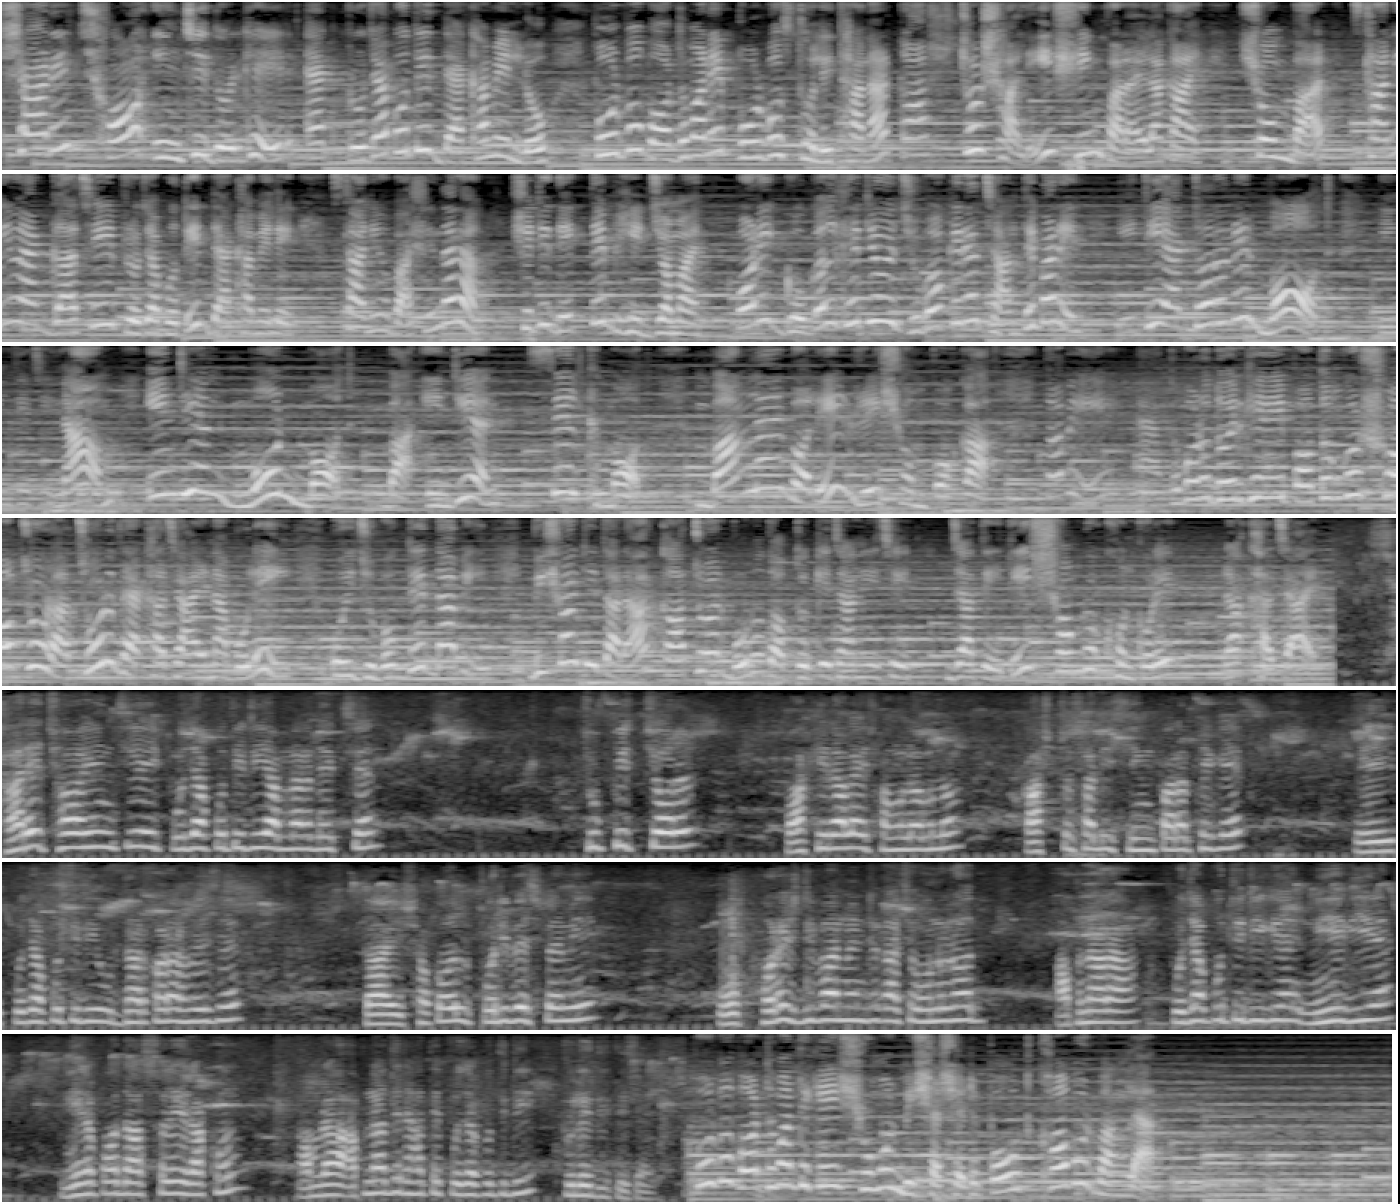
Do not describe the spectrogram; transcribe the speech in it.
সাড়ে ছ ইঞ্চি দৈর্ঘ্যের এক প্রজাপতির দেখা মিলল পূর্ব বর্ধমানের পূর্বস্থলী থানার কাষ্ঠশালী সিংপাড়া এলাকায়। সোমবার স্থানীয় এক গাছে এই প্রজাপতির দেখা মেলে। স্থানীয় বাসিন্দারা সেটি দেখতে ভিড় জমায়। পরে গুগল ঘেটে ওই যুবকেরা জানতে পারেন, এটি এক ধরনের মথ ইংরেজি নাম ইন্ডিয়ান মুন মথ বা ইন্ডিয়ান সিল্ক মথ বাংলায় বলে রেশম পোকা। তবে এত বড় দৈর্ঘ্যের এই পতঙ্গ সচরাচর দেখা যায় না বলেই ওই যুবকদের দাবি। বিষয়টি তারা কাটোয়ার বন দপ্তরকে জানিয়েছে, যাতে এটি সংরক্ষণ করে রাখা যায়। সাড়ে ছ ইঞ্চি এই প্রজাপতিটি আপনারা দেখছেন। চুপিচর পাখিরালয় সংলগ্ন কাষ্ঠশালী সিংপাড়া থেকে এই প্রজাপতিটি উদ্ধার করা হয়েছে। তাই সকল পরিবেশপ্রেমী ও ফরেস্ট ডিপার্টমেন্টের কাছে অনুরোধ, আপনারা প্রজাপতিটিকে নিয়ে গিয়ে নিরাপদ আশ্রয়ে রাখুন। আমরা আপনাদের হাতে প্রজাপতিটি তুলে দিতে চাই। পূর্ব বর্ধমান থেকে সুমন বিশ্বাসের রিপোর্ট, খবর বাংলা।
